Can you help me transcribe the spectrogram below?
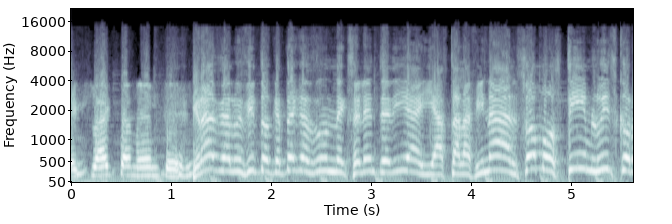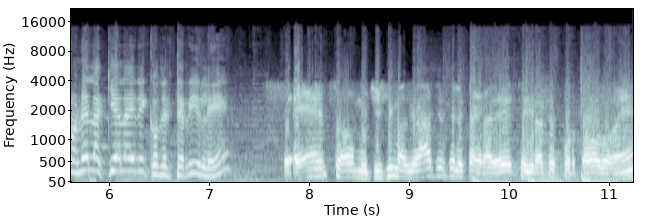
Exactamente. Gracias, Luisito, que tengas un excelente día y hasta la final. Somos Team Luis Coronel aquí al aire con el terrible, ¿eh? Eso, muchísimas gracias, se les agradece y gracias por todo, ¿eh?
